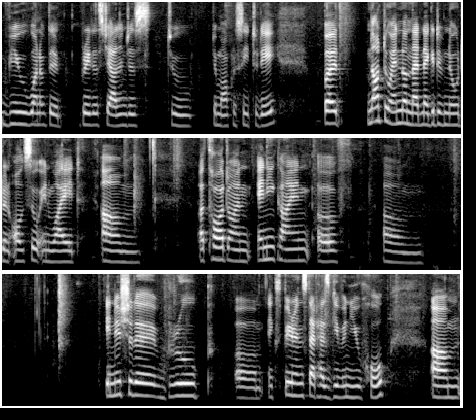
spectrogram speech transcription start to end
view, one of the greatest challenges to democracy today. But not to end on that negative note and also invite um, a thought on any kind of um, initiative, group, um, experience that has given you hope. Um,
